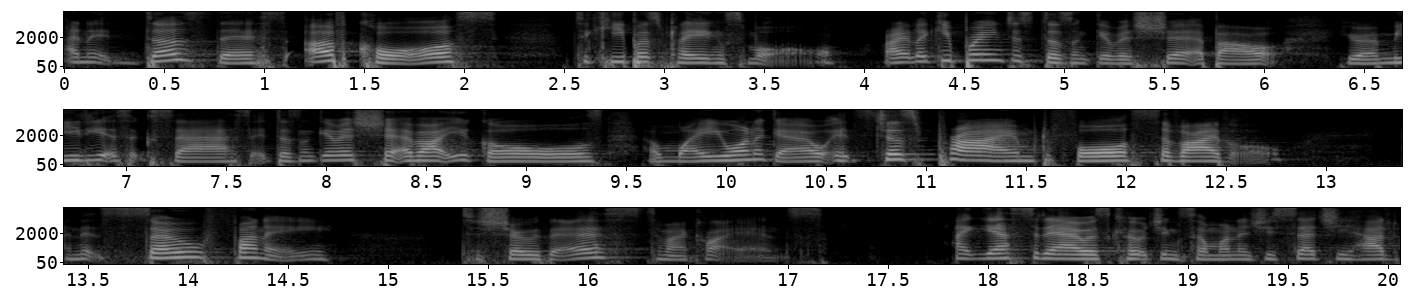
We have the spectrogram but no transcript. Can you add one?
And it does this, of course, to keep us playing small, right? Like your brain just doesn't give a shit about your immediate success. It doesn't give a shit about your goals and where you want to go. It's just primed for survival. And it's so funny to show this to my clients. Like yesterday, I was coaching someone and she said she had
